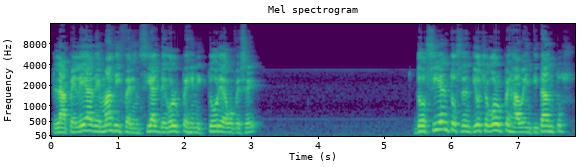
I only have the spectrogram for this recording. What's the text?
la pelea de más diferencial de golpes en historia de UFC. 278 golpes a veintitantos.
